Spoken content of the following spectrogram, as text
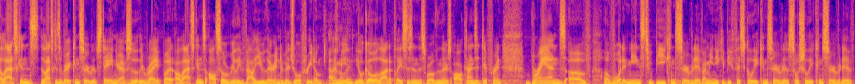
Alaskans Alaska's a very conservative state, and you're mm-hmm. absolutely right. But Alaskans also really value their individual freedom. Absolutely. I mean, you'll go a lot of places in this world, and there's all kinds of different brands of of what it means to be conservative. I mean, you could be fiscally conservative, socially conservative.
